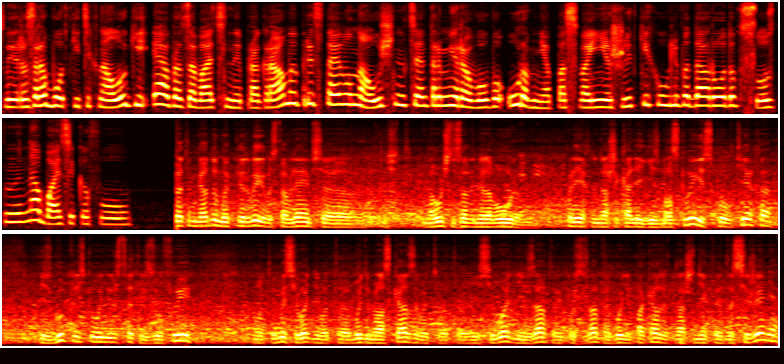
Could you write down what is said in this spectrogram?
Свои разработки технологий и образовательные программы представил научный центр мирового уровня по освоению жидких углеводородов, созданный на базе КФУ. В этом году мы впервые выставляемся значит, научный центр мирового уровня. Приехали наши коллеги из Москвы, из Сколтеха, из Губкинского университета, из Уфы. Вот, и мы сегодня вот будем рассказывать, вот, и сегодня, и завтра, и послезавтра будем показывать наши некоторые достижения.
